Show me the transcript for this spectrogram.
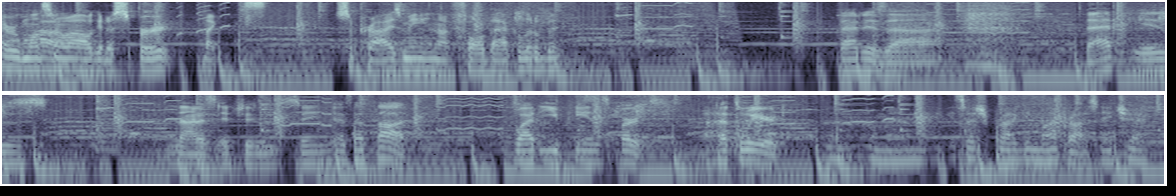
Every once in a Oh. while, I'll get a spurt, like surprise me, and I fall back a little bit. that is uh, that is not as interesting as I thought. Why do you pee in spurts? That's weird. Oh man, I guess I should probably get my prostate checked.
